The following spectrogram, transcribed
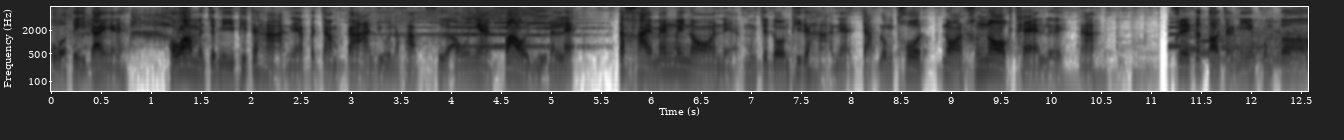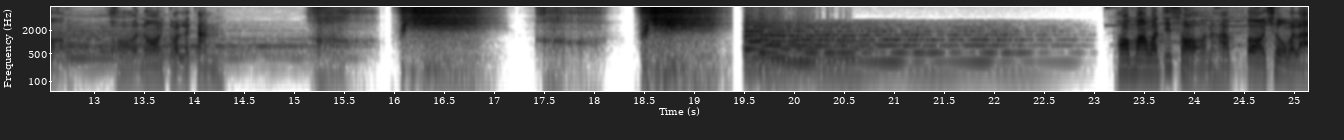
ปกติได้ไง เพราะว่ามันจะมีพี่ทหารเนี่ยประจำการอยู่นะครับ คือเอาง่ายๆเฝ้าอยู่นั่นแหละ ถ้าใครแม่งไม่นอนเนี่ย มึงจะโดนพี่ทหารเนี่ยจับลงโทษนอนข้างนอกแทนเลยนะ โอเคก็ต่อจากนี้ผมก็ขอนอนก่อนแล้วกัน พอมาวันที่สองนะครับ ก็ช่วงเวลา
